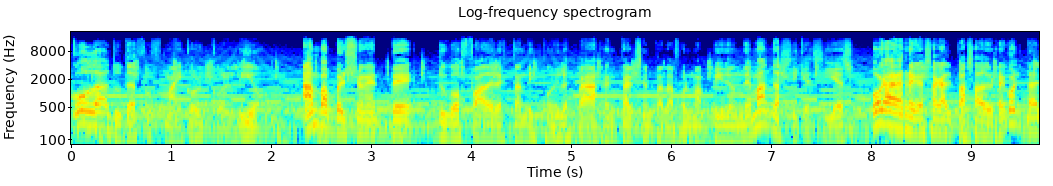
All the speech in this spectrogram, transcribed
Coda, The Death of Michael Corleone. Ambas versiones de The Godfather están disponibles para rentarse en plataformas video on demand, así que si es hora de regresar al pasado y recortar,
